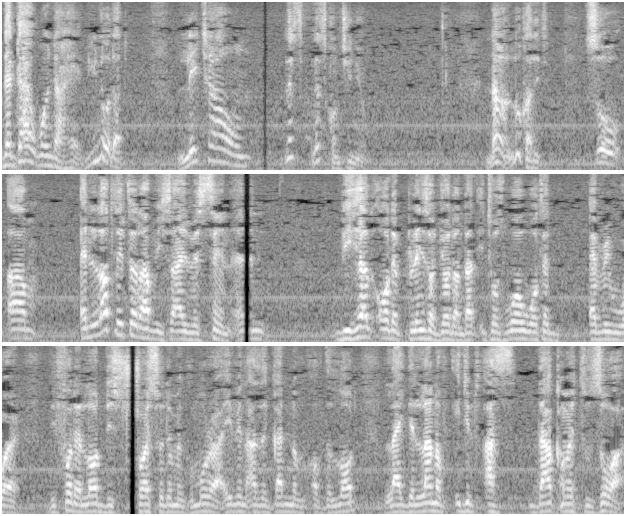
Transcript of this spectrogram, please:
the guy went ahead. You know that later on. Let's let's continue. Now look at it. So um, and Lot lifted up his eyes with sin and beheld all the plains of Jordan that it was well watered everywhere before the Lord destroyed Sodom and Gomorrah, even as the garden of, of the Lord, like the land of Egypt, as thou comest to Zoar.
